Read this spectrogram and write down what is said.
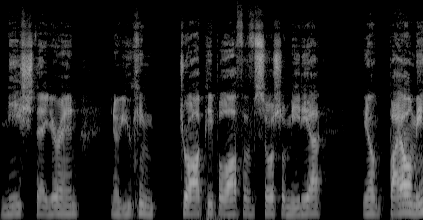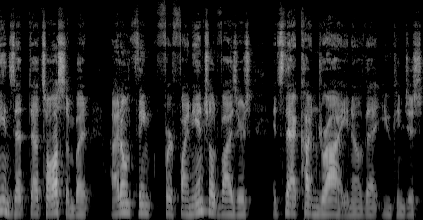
niche that you're in you know you can draw people off of social media you know by all means that that's awesome but i don't think for financial advisors it's that cut and dry you know that you can just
